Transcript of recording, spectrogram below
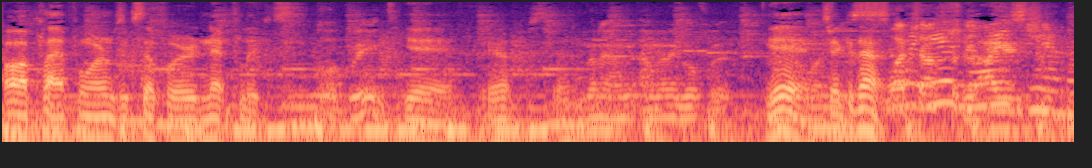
all platforms except for Netflix. Oh, great! Yeah, yeah. I'm gonna I'm gonna go for it. yeah, check it out. Watch out for the Iron Sheik, the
